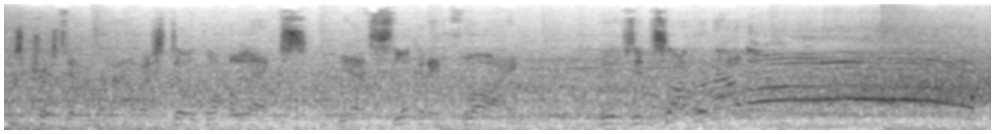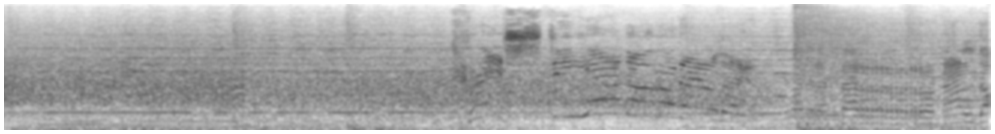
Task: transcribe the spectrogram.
Has Cristiano Ronaldo still got the legs? Yes, look at him fly. Moves inside Ronaldo! Ronaldo.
